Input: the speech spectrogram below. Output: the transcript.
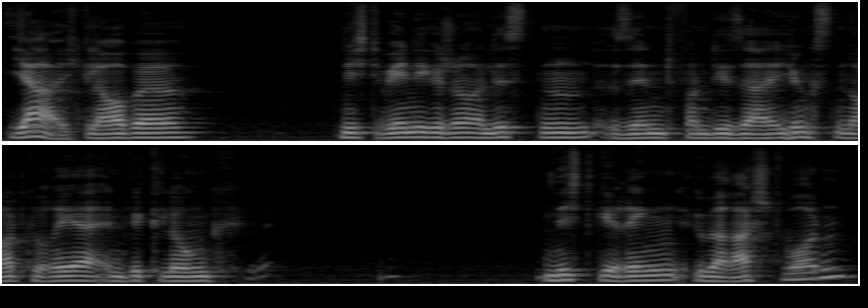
Ja, ich glaube, nicht wenige Journalisten sind von dieser jüngsten Nordkorea-Entwicklung nicht gering überrascht worden.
